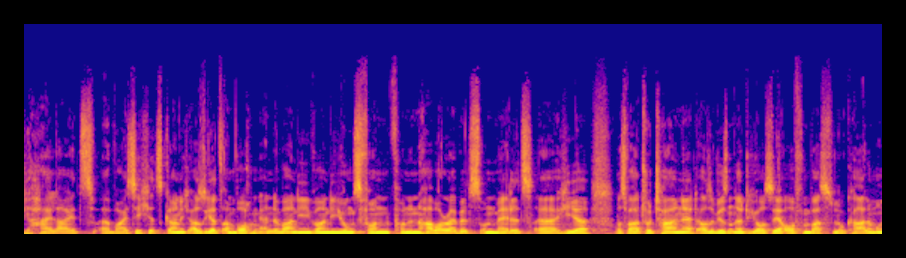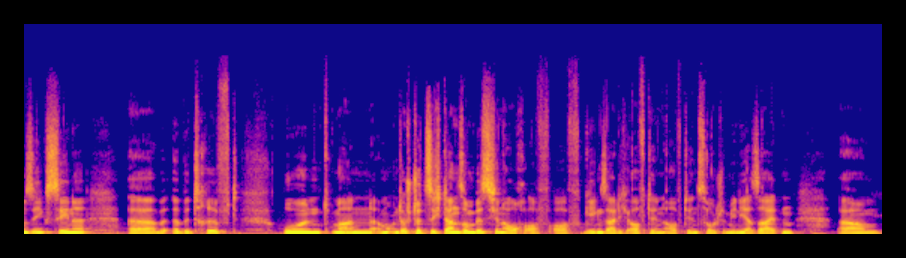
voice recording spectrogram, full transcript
Die Highlights äh, weiß ich jetzt gar nicht. Also jetzt am Wochenende waren die, waren die Jungs von, von den Harbor Rebels und Mädels äh, hier. Das war total nett. Also wir sind natürlich auch sehr offen, was lokale Musikszene äh, äh betrifft. Und man ähm, unterstützt sich dann so ein bisschen auch auf, auf gegenseitig auf den, auf den Social Media Seiten. Ähm,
